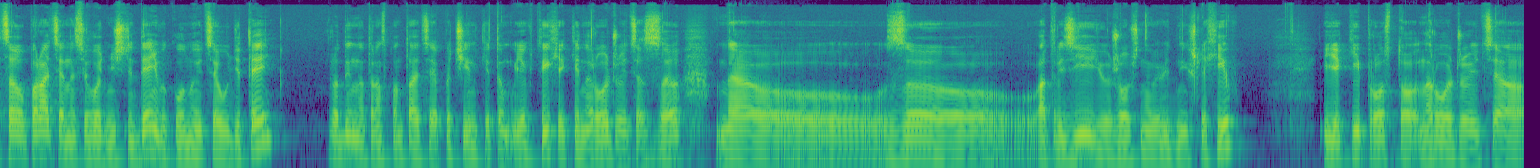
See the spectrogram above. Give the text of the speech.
ця, операція на сьогоднішній день виконується у дітей. Родинна трансплантація печінки, тому як тих, які народжуються з, е, з атрезією жовчно-вивідних шляхів, і які просто народжуються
